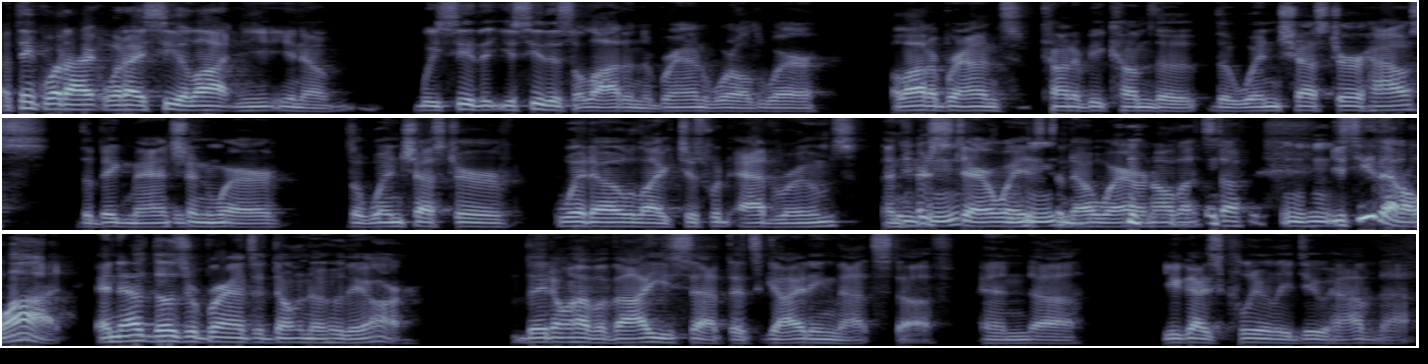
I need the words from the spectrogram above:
I think what I what I see a lot, and you, you know, we see that you see this a lot in the brand world where a lot of brands kind of become the the Winchester house, the big mansion mm-hmm. where the Winchester widow like just would add rooms and there's mm-hmm. stairways mm-hmm. to nowhere and all that stuff. Mm-hmm. You see that a lot, and that, those are brands that don't know who they are. They don't have a value set that's guiding that stuff, and uh, you guys clearly do have that.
